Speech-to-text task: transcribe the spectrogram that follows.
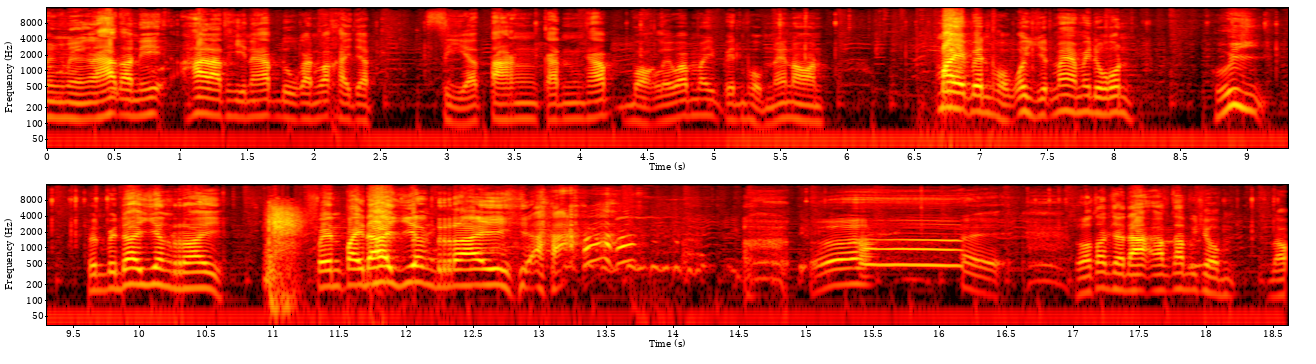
หนึ่งหนึ่งนะฮะตอนนี้5นาทีนะครับ ดูกันว่าใครจะเสียตังค์กันครับ บอกเลยว่าไม่เป็นผมแน่นอน ไม่เป็นผมโอ้ยยึดแม่ไม่โดนเฮ้ยเป็นไปได้เยี่ยงไร เป็นไปได้เยี่ยงไรเฮ้ ยเราต้องชนะครับท่านผู้ชม เรา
